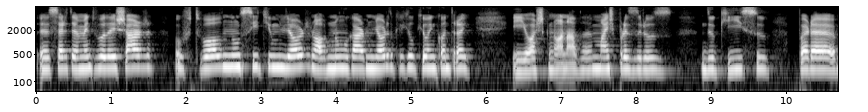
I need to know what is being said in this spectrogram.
eh, certamente vou deixar o futebol num sítio melhor, num lugar melhor do que aquilo que eu encontrei e eu acho que não há nada mais prazeroso do que isso para,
